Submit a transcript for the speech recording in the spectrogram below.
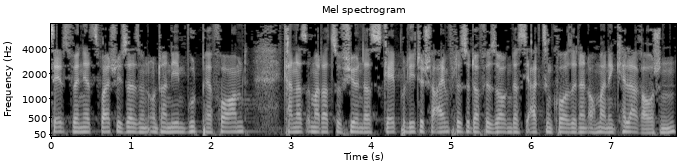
selbst wenn jetzt beispielsweise ein Unternehmen gut performt, kann das immer dazu führen, dass geldpolitische Einflüsse dafür sorgen, dass die Aktienkurse dann auch mal in den Keller rauschen.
